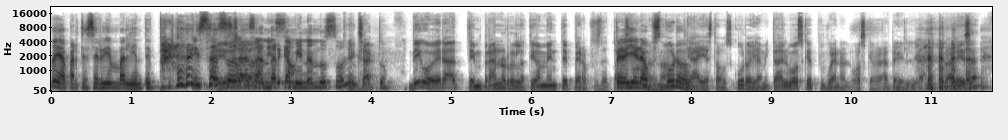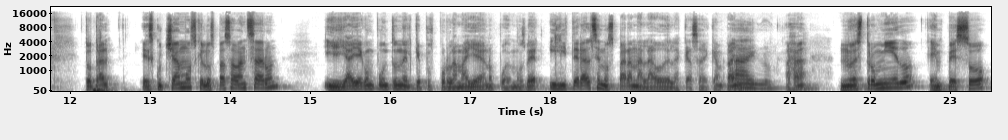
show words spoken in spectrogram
No, y aparte ser bien valiente para esas horas Eso. andar caminando solo. Exacto. Digo, era temprano relativamente, pero pues de todas Pero ya era oscuro. Ya, ya estaba oscuro. Y a mitad del bosque, pues bueno, el bosque, ¿verdad? De la naturaleza. Total, escuchamos que los pasos avanzaron y ya llega un punto en el que pues por la malla ya no podemos ver y literal se nos paran al lado de la casa de campaña. Ay, no. Ajá. Nuestro miedo empezó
